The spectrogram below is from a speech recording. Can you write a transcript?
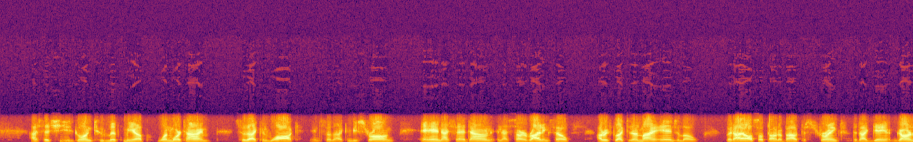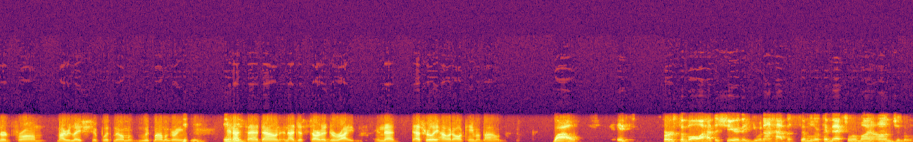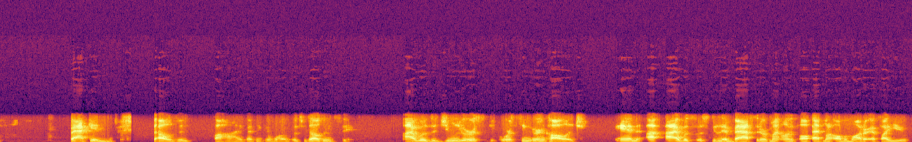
I said she's going to lift me up one more time so that I can walk and so that I can be strong. And I sat down and I started writing. So I reflected on Maya Angelou, but I also thought about the strength that I garnered from my relationship with Mama, with Mama Green. Mm-hmm. And I mm-hmm. sat down and I just started to write, and that that's really how it all came about. Wow, it's first of all, I have to share that you and I have a similar connection with Maya Angelou. Back in 2005, I think it was, or 2006, I was a junior or a senior in college, and I, I was a student ambassador of my uh, at my alma mater, FIU,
